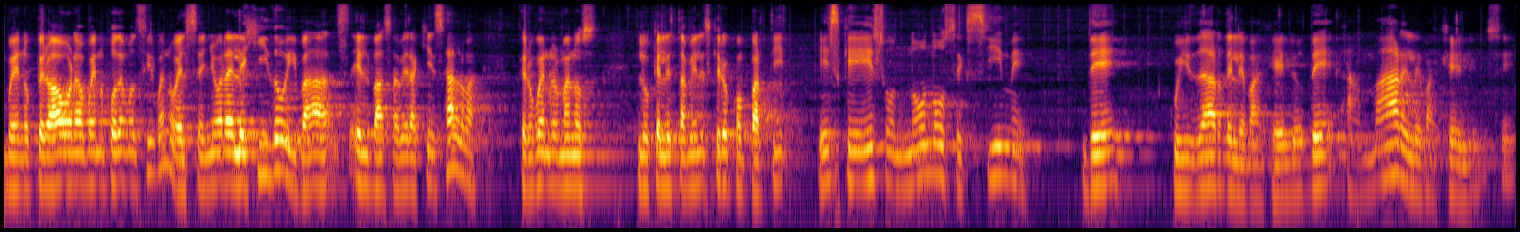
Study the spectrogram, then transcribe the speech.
Bueno, pero ahora, bueno, podemos decir, bueno, el Señor ha elegido y va, Él va a saber a quién salva. Pero bueno, hermanos, lo que les, también les quiero compartir es que eso no nos exime de cuidar del Evangelio, de amar el Evangelio. ¿sí?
